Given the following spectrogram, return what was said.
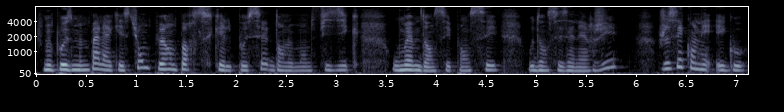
je me pose même pas la question, peu importe ce qu'elle possède dans le monde physique ou même dans ses pensées ou dans ses énergies, je sais qu'on est égaux.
